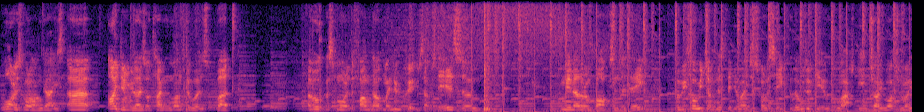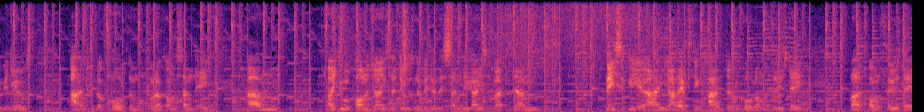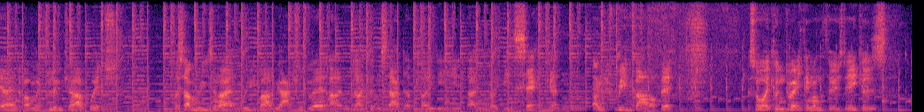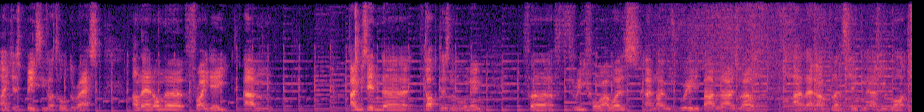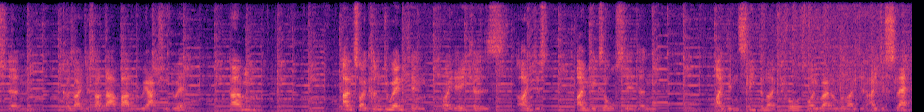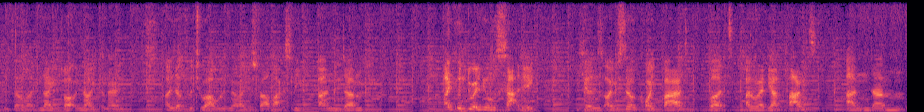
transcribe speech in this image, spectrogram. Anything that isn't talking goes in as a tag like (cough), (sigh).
What is going on guys? Uh, I didn't realise what time of the month it was, but I woke up this morning to find out my loot crate was upstairs, so it's going to be another unboxing today. But before we jump in this video, I just want to say, for those of you who actually enjoy watching my videos, and who look forward to them coming out on Sunday, um, I do apologise that there wasn't a video this Sunday guys, but um, basically I had everything planned to record on a Thursday, but on a Thursday I ended up having my flu jab, which for some reason I had a really bad reaction to it and I couldn't stand up tidy and I was being sick and I was really bad off it. So I couldn't do anything on the Thursday because I just basically got told to rest. And then on the Friday, um, I was in the doctor's in the morning for three, four hours and I was really bad at that as well. And then our blood's taken out, we watched and because I just had that bad of a reaction to it. Um, and so I couldn't do anything Friday because I just I was exhausted and I didn't sleep the night before so I went over and I just I just slept until like 9 o'clock at night and then I was up for two hours and then I just fell back asleep. And um, I couldn't do anything on the Saturday because I was still quite bad but I already had plans. And um,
